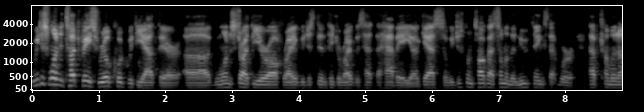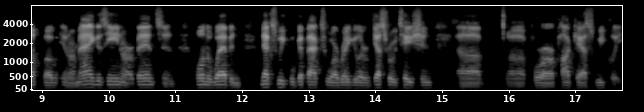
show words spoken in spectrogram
we just wanted to touch base real quick with you out there. Uh, we want to start the year off right. We just didn't think it right was had to have a uh, guest, so we just want to talk about some of the new things that we're have coming up uh, in our magazine, our events, and on the web. And next week we'll get back to our regular guest rotation uh, uh, for our podcast weekly.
